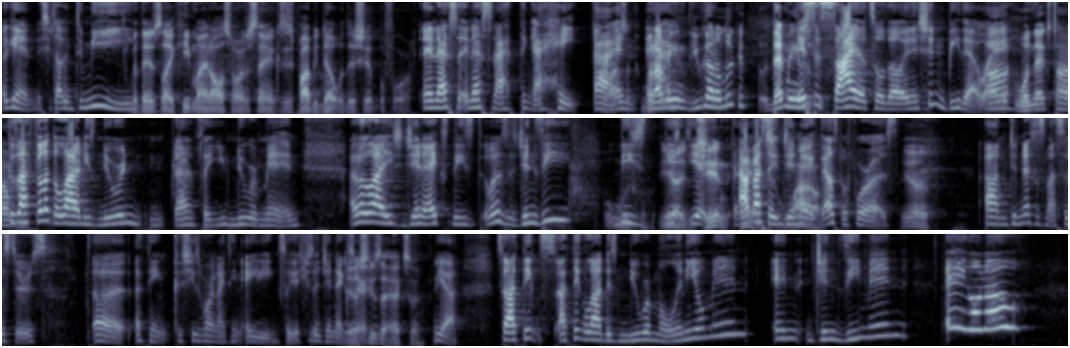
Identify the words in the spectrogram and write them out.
Again, she's talking to me. But there's like he might also understand because he's probably dealt with this shit before. and that's and that's the thing I hate. Uh, and, but and I mean, you got to look at that means it's societal though, and it shouldn't be that uh, way. well, next time Because I feel like a lot of these newer, I don't say you newer men. I feel like a lot of these Gen X, these what is this Gen Z? These, yeah, these Gen I'm about to say Gen wow. X. That was before us. yeah. Um, Gen X is my sister's. Uh, I think because she's born 1980, so yeah, she's a Gen Xer. Yeah, she's an Xer. Yeah. So I think I think a lot of these newer millennial men and Gen Z men, they ain't gonna know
